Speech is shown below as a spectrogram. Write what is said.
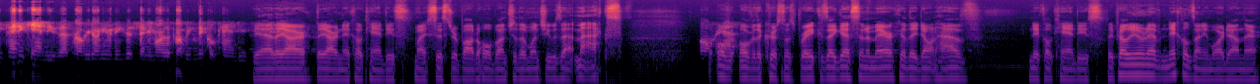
15 penny candies that probably don't even exist anymore. They're probably nickel candies. Yeah, they are. They are nickel candies. My sister bought a whole bunch of them when she was at Max Oh over, over the Christmas break. Because I guess in America they don't have nickel candies. They probably don't have nickels anymore down there.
